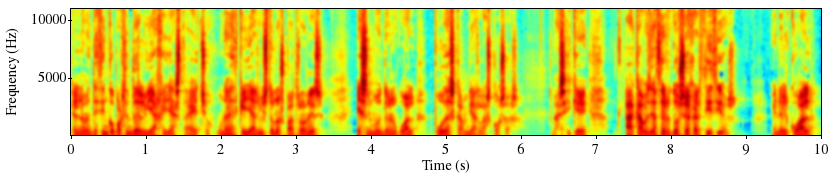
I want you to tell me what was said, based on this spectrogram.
el 95% del viaje ya está hecho. Una vez que ya has visto los patrones, es el momento en el cual puedes cambiar las cosas. Así que acabas de hacer dos ejercicios en el cual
